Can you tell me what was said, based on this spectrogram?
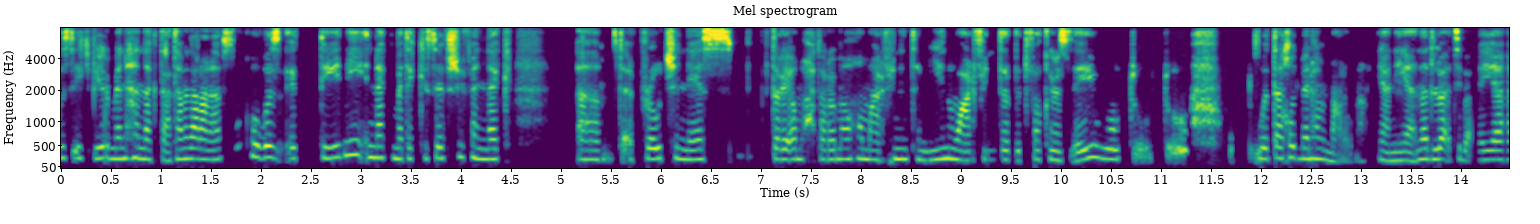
جزء كبير منها إنك تعتمد على نفسك والجزء التاني إنك ما تتكسفش في إنك تابروتش الناس بطريقة محترمة وهم عارفين أنت مين وعارفين أنت بتفكر إزاي وت... وت... وتاخد منهم المعلومة. يعني أنا دلوقتي بقى ليا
